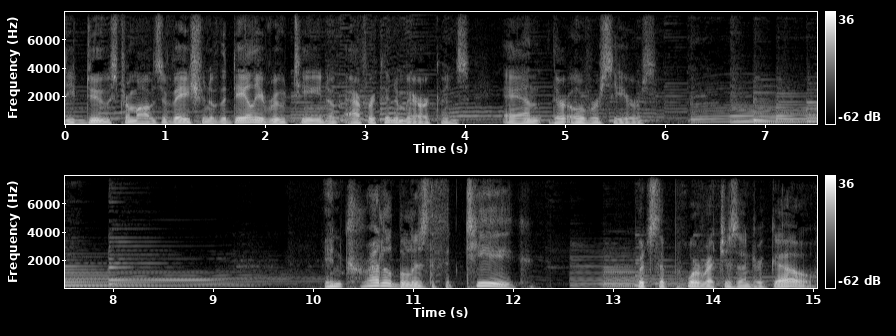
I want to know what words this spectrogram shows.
deduced from observation of the daily routine of African Americans and their overseers. Incredible is the fatigue which the poor wretches undergo,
